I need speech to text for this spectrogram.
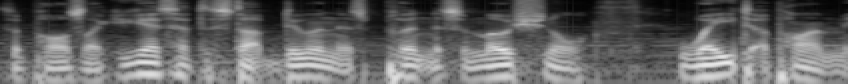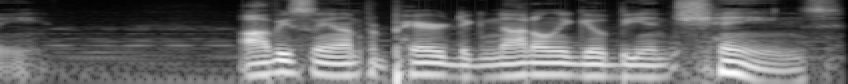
So Paul's like, You guys have to stop doing this, putting this emotional weight upon me. Obviously, I'm prepared to not only go be in chains,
